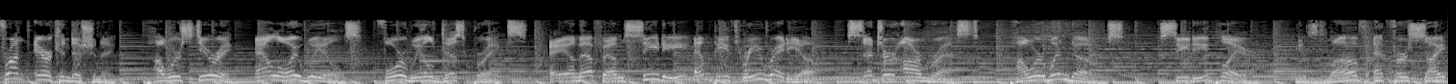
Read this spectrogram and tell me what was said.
front air conditioning, power steering, alloy wheels, four wheel disc brakes, AM FM CD MP3 radio, center armrest, power windows, CD player. Is love at first sight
